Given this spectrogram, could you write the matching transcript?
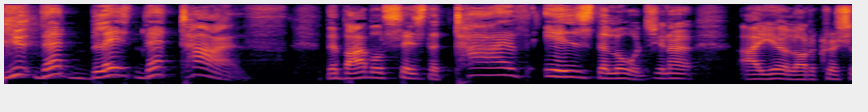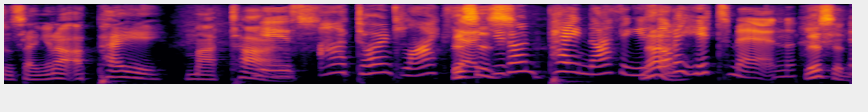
You that bless that tithe. The Bible says the tithe is the Lord's. You know, I hear a lot of Christians saying, you know, I pay my tithes. Yes, I don't like This that. is- You don't pay nothing. He's No. not a hitman. Listen,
